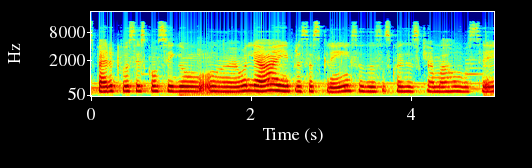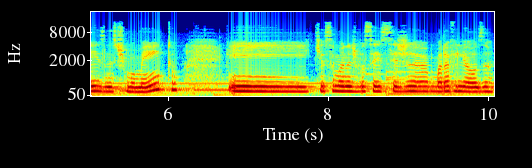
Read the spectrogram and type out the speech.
Espero que vocês consigam uh, olhar aí para essas crenças, essas coisas que amarram vocês neste momento e que a semana de vocês seja maravilhosa.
